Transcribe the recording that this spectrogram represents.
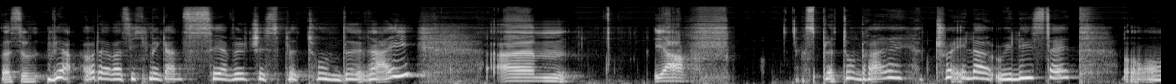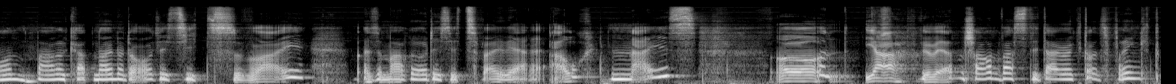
was, ja, oder was ich mir ganz sehr wünsche, ist Splatoon 3. Ähm, ja, Splatoon 3 Trailer Release Date und Mario Kart 9 oder Odyssey 2 also Mario Odyssey 2 wäre auch nice. Und ja, wir werden schauen, was die Direct uns bringt,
